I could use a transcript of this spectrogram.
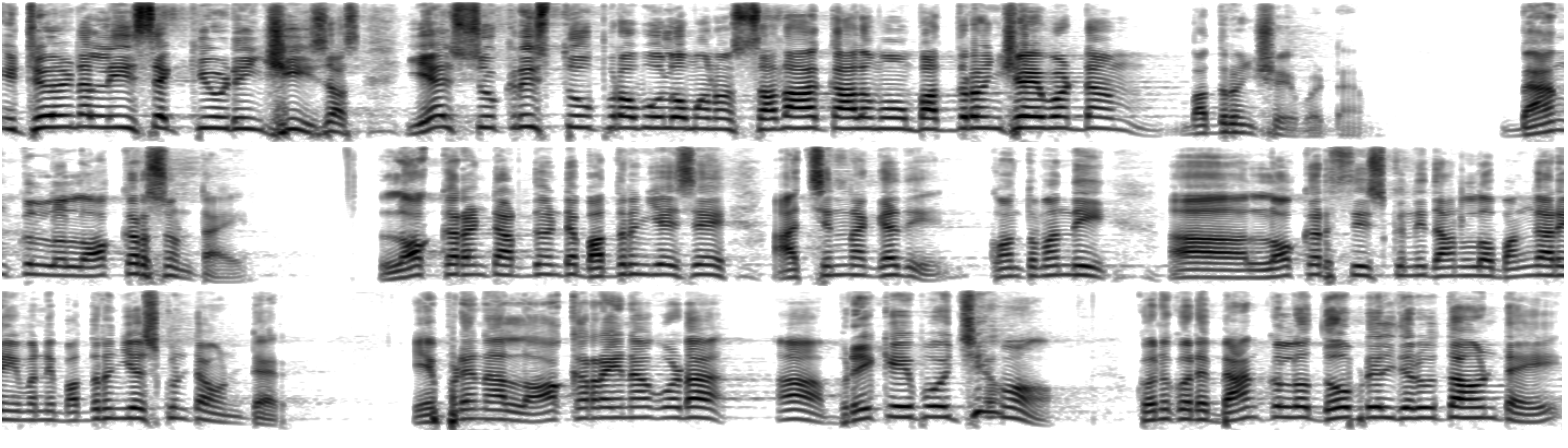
eternally secured in Jesus Yesu Kreestu ప్రభులో మనం సదాకాలము భద్రం చేయబడ్డాం. భద్రం చేయబడ్డాం. బ్యాంకుల్లో లాకర్స్ ఉంటాయి. లాకర్ అంటే అర్థం అంటే భద్రం చేసే ఆ చిన్న గది. కొంతమంది లాకర్స్ తీసుకుని దానిలో బంగారం ఇవన్నీ భద్రం చేసుకుంటూ ఉంటారు. ఎప్పుడైనా లాకర్ అయినా కూడా బ్రేక్ అయిపోవచ్చేమో. కొన్ని కొన్ని బ్యాంకుల్లో దోపిడీలు జరుగుతూ ఉంటాయి.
